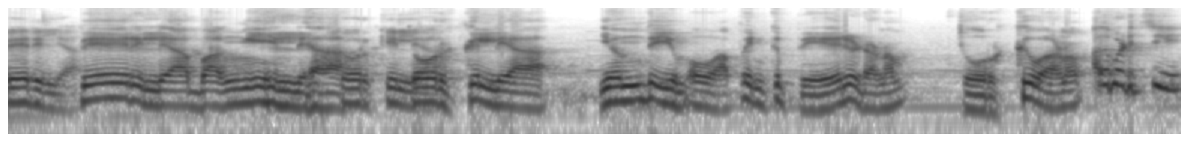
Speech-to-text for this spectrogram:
പേരില്ല. പേരില്ല ഭംഗിയില്ല ചൊറുക്കില്ല. ചൊറുക്കില്ല. എന്ത് ചെയ്യും? ഓ അപ്പൊ എനിക്ക് പേരിടണം ചൊറുക്ക് വേണം. അത് പഠിച്ച്.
